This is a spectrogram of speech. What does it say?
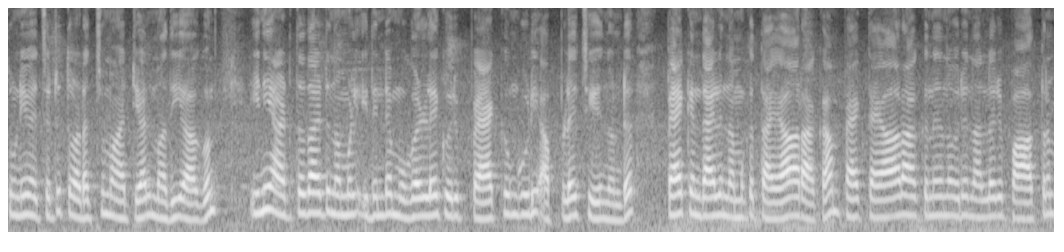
തുണി വെച്ചിട്ട് തുടച്ചു മാറ്റിയാൽ മതിയാകും. ഇനി അടുത്തതായിട്ട് നമ്മൾ ഇതിന്റെ മുകളിലേക്ക് ഒരു പാക്കും കൂടി അപ്ലൈ ചെയ്യുന്നുണ്ട്. പാക്ക് എന്തായാലും നമുക്ക് തയ്യാറാക്കാം. പാക്ക് തയ്യാറാക്കുന്നതിന് ഒരു നല്ലൊരു പാത്രം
